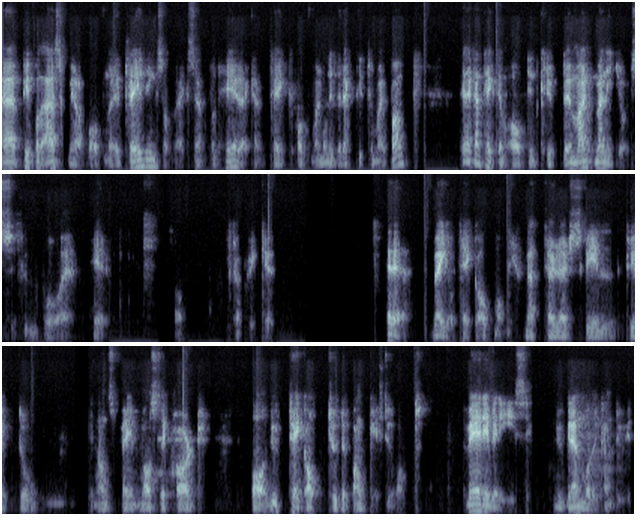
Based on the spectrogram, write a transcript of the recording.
Uh, people ask me about my trading, so for example, here I can take out my money directly to my bank, and I can take them out in crypto, man managers, if you go uh, here. So, you can click here. Here a way of take out money, Neteller, Skrill, crypto, Binance Pay, MasterCard, or you take out to the bank if you want. Very, very easy. Your grandmother can do it.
